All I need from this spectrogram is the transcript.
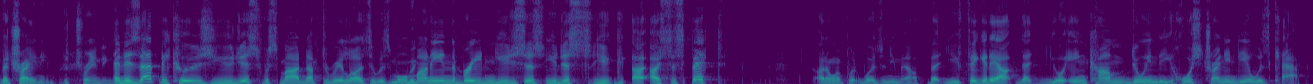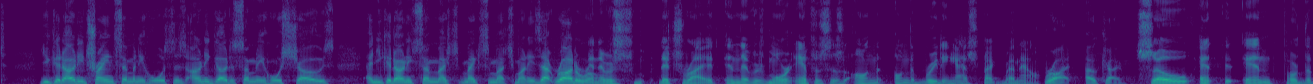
the training. the training. And is that because you just were smart enough to realize there was more money in the breeding? You just, you just, you. I, I suspect. I don't want to put words in your mouth, but you figured out that your income doing the horse training deal was capped. You could only train so many horses, only go to so many horse shows, and you could only so much make so much money. Is that right or wrong? And there was that's right, and there was more emphasis on on the breeding aspect by now. right. Okay. So and and for the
